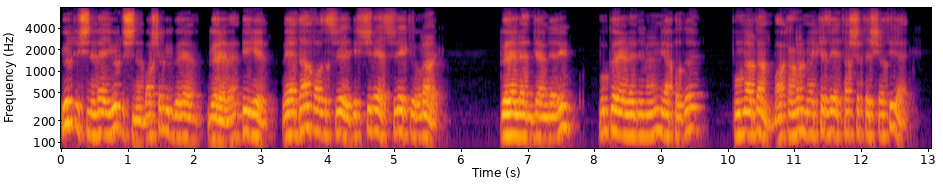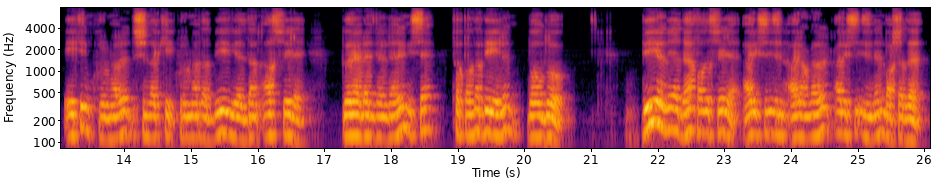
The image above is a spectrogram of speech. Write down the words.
Yurt içinde veya yurt dışında başka bir görev, göreve bir yıl veya daha fazla süreli geçici veya sürekli olarak görevlendirilenlerin bu görevlendirmenin yapıldığı bunlardan Bakanlar Merkezi ve Taşra Teşkilatı ile eğitim kurumları dışındaki kurumlarda bir yıldan az süreyle görevlendirilenlerin ise toplamda bir yılın dolduğu. Bir yıl veya daha fazla süreyle ayrıksız izin ayrılanların ayrıksız izinlerin başladığı.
